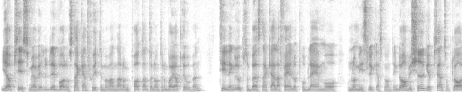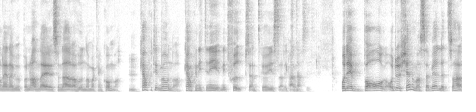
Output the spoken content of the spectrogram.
gör precis som jag vill. Det är bara, de snackar inte skytte med varandra, de pratar inte om någonting, de bara gör proven. Till en grupp som börjar snacka alla fel och problem och om de misslyckas någonting. Då har vi 20% som klarar den ena gruppen, den andra är så nära 100 man kan komma. Mm. Kanske till och med 100, kanske 99, 97% ska jag gissa. Liksom. Och det är bara, och då känner man sig väldigt så här.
